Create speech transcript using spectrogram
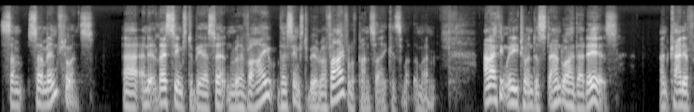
some some influence. Uh, and it, there seems to be a certain revival. There seems to be a revival of panpsychism at the moment, and I think we need to understand why that is, and kind of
